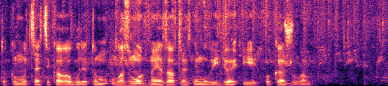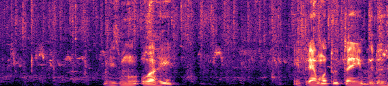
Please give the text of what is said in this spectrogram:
То кому це цікаво буде, то можливо я завтра зніму відео і покажу вам. Візьму ваги і прямо тут і буду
